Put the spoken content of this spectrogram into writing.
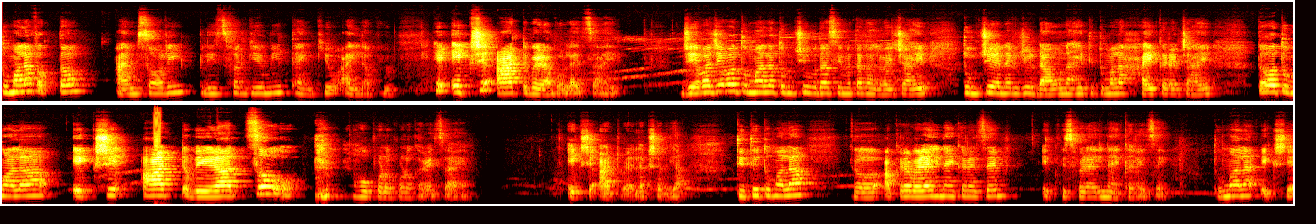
तुम्हाला फक्त I am sorry please forgive me thank you I love you हे एकशे आठ वेळा बोलायचं आहे. जेव्हा जेव्हा तुम्हाला तुमची उदासीनता घालवायची आहे तुमची एनर्जी डाऊन आहे ती तुम्हाला हाय करायची आहे तर तुम्हाला एकशे आठ वेळाचं हो पोणं पोणं करायचं आहे. एकशे आठ वेळा लक्षात घ्या. तिथे तुम्हाला अकरा वेळाही नाही करायचं आहे एकवीस वेळाही नाही करायचं आहे तुम्हाला एकशे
